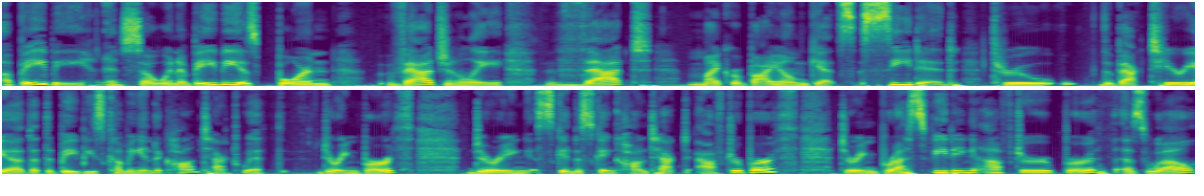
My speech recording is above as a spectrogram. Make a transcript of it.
a baby. And so when a baby is born vaginally, that microbiome gets seeded through the bacteria that the baby's coming into contact with during birth, during skin to skin contact after birth, during breastfeeding after birth as well.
